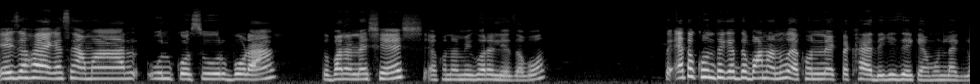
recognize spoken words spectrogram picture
এই যে হয়ে গেছে আমার উল, কচুর বড়া। তো বানানো শেষ, এখন আমি ঘরে নিয়ে যাব। তো এতক্ষণ থেকে তো বানানো, এখন একটা খায়া দেখি যে কেমন লাগল।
